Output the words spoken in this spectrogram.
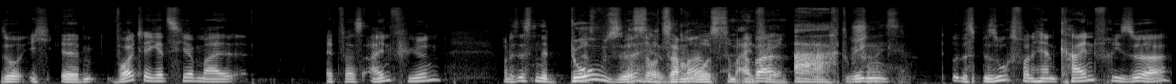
So, ich ähm, wollte jetzt hier mal etwas einführen und es ist eine Dose, Das ist aber Herr zu Sammer, groß zum aber Einführen. Ach du wegen Scheiße. des Besuchs von Herrn Kein Friseur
